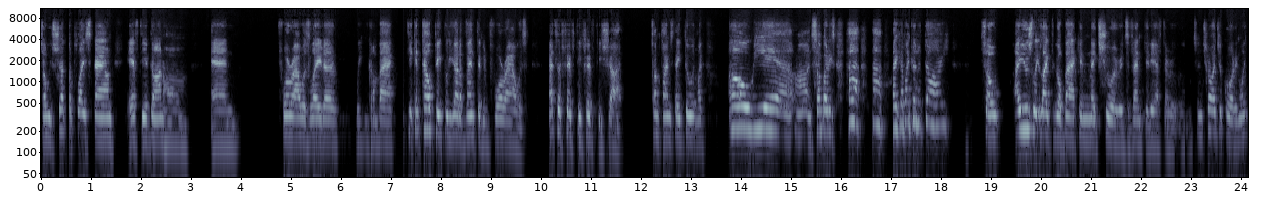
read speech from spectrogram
So we shut the place down after you've gone home, and four hours later, we can come back. You can tell people you got to vent it in four hours. That's a 50-50 shot. Sometimes they do it like, oh yeah, uh, and somebody's, ah, ah, like, am I gonna die? So I usually like to go back and make sure it's vented after it's in charge accordingly.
